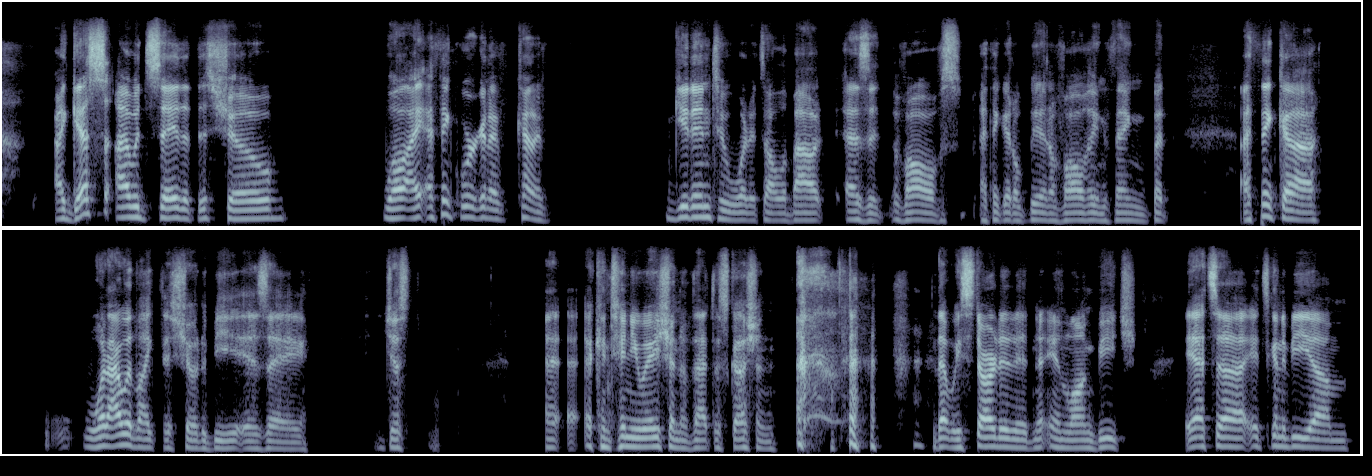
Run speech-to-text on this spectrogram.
I guess I would say that this show, well, I, I think we're going to kind of get into what it's all about as it evolves. I think it'll be an evolving thing, but I think uh, what I would like this show to be is a just a, a continuation of that discussion that we started in, in Long Beach. Yeah, it's uh it's going to be um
